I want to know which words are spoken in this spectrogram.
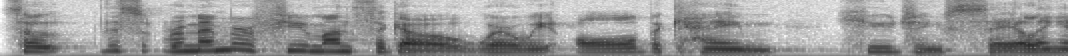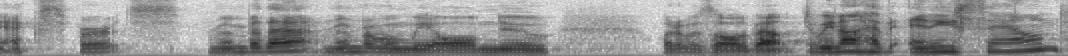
So this remember a few months ago where we all became huge sailing experts? Remember that? Remember when we all knew what it was all about? Do we not have any sound?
